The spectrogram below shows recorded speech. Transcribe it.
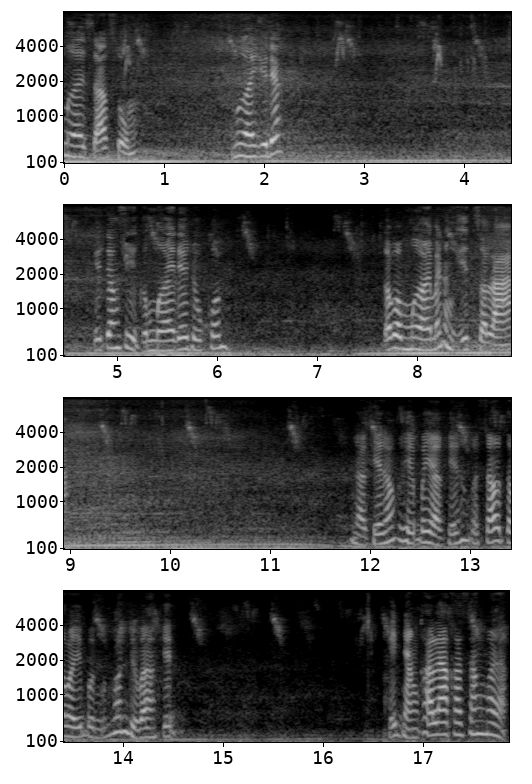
เมื่อยสะสม เมื่อยอยู่เด้เฮ็ดจังสี่ก็เมื่อยเด้ทุกคนแต่ว่าเมื่อยไมันถึงอิสระอยากเฮ็ดเขาก็เฮ็ดบ่อยากเฮ็ดเขาก็เศร้าต่ว่าอีเบิ่งเป็นคนที่ว่าเฮ็ดเฮ็ดหยังคาราคาซังมาล่ะ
